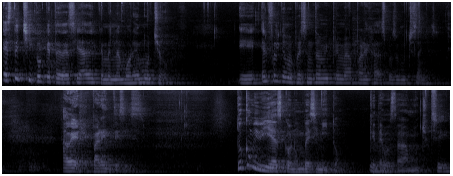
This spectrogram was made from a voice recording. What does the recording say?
este, chico que te decía del que me enamoré mucho, eh, él fue el que me presentó a mi primera pareja después de muchos años. A ver, paréntesis. Tú convivías con un vecinito que te gustaba mucho. Sí.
